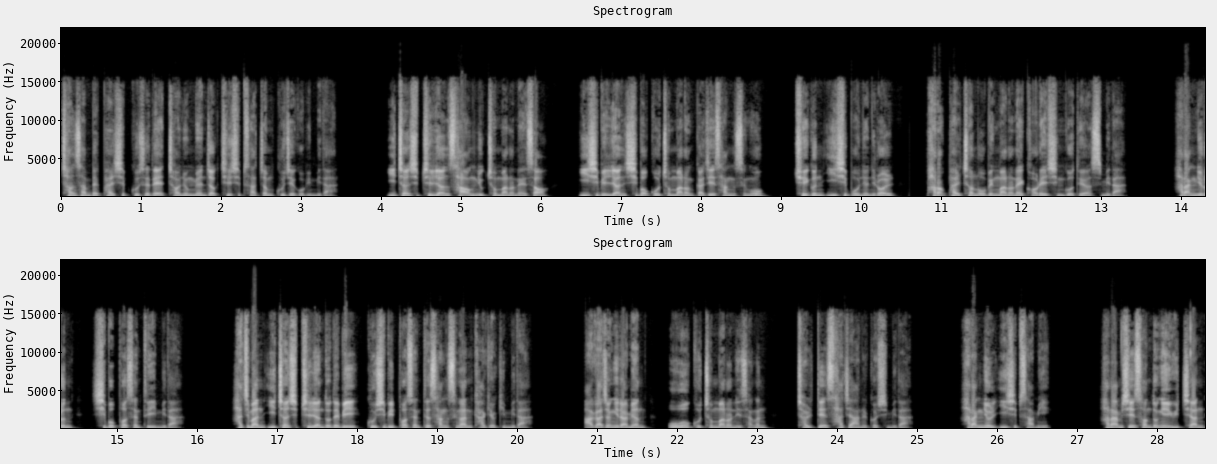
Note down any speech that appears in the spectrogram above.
1389세대 전용 면적 74.9제곱입니다. 2017년 4억 6천만 원에서 21년 10억 5천만 원까지 상승 후 최근 25년 1월 8억 8천5백만 원의 거래 신고되었습니다. 하락률은 15%입니다. 하지만 2017년도 대비 92% 상승한 가격입니다. 아가정이라면 5억 5천만 원 이상은 절대 사지 않을 것입니다. 하락률 23위. 하남시 선동에 위치한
